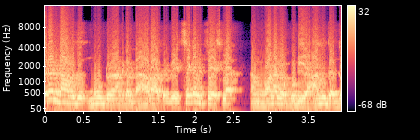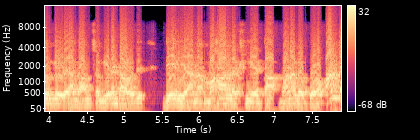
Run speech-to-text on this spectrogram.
இரண்டாவது மூன்று நாட்கள் நவராத்திரியுடைய செகண்ட் பேஸ்ல நம்ம வணங்கக்கூடிய அந்த துர்கையுடைய அந்த அம்சம் இரண்டாவது தேவியான மகாலட்சுமியை தான் வணங்க போறோம். அந்த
